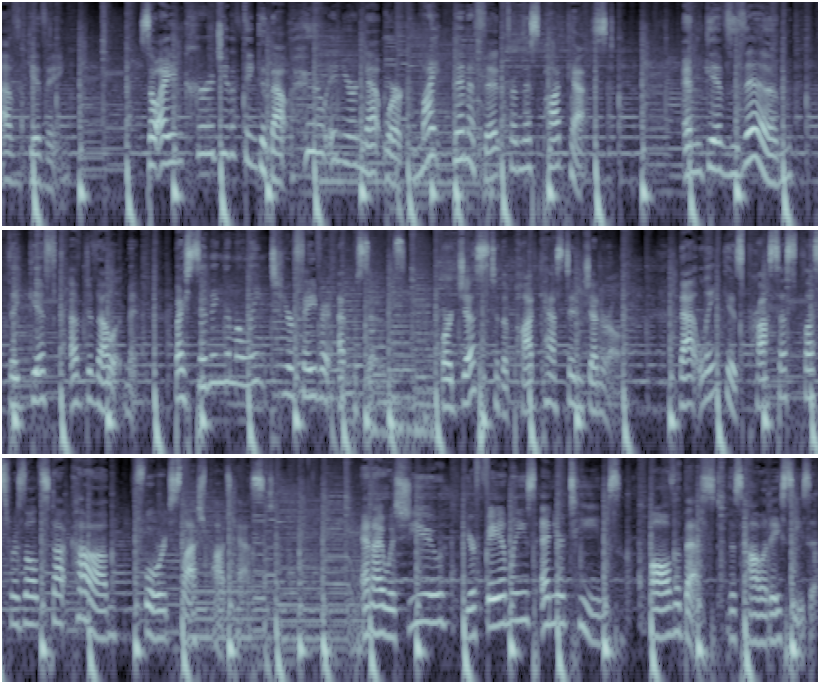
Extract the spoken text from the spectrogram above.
of giving. So I encourage you to think about who in your network might benefit from this podcast and give them the gift of development by sending them a link to your favorite episodes or just to the podcast in general. That link is processplusresults.com forward slash podcast. And I wish you, your families, and your teams all the best this holiday season.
